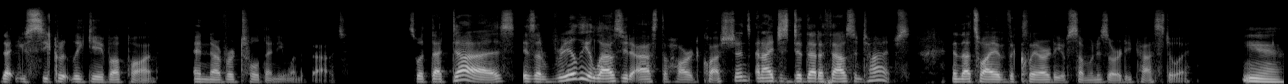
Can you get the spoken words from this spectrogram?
that you secretly gave up on and never told anyone about. So what that does is it really allows you to ask the hard questions. And I just did that a thousand times. And that's why I have the clarity of someone who's already passed away. Yeah,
